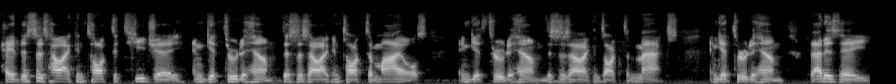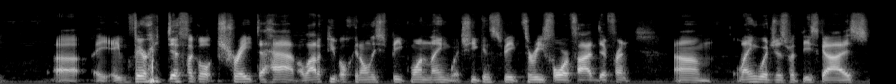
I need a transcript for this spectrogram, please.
hey, this is how I can talk to TJ and get through to him. This is how I can talk to Miles and get through to him. This is how I can talk to Max and get through to him. That is a uh, a, a, very difficult trait to have. A lot of people can only speak one language. He can speak three, four, five different um, languages with these guys,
